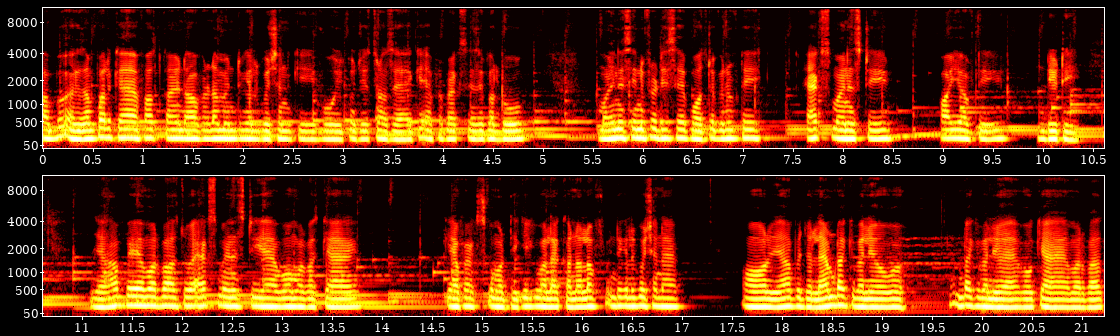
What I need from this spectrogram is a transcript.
अब एग्जांपल क्या है? First kind of Fredholm integral equation की वो कुछ इस तरह से है कि f f x is equal to minus infinity से positive infinity x minus t phi of t d t यहाँ पे हमारे पास जो एक्स माइनस टी है, वो हमारे पास क्या है? के एफ़ एक्स को टी के वाला कर्नल ऑफ़ इंटीग्रल इक्वेशन है। और यहाँ पे जो लैमडा की वैल्यू है वो लैमडा की वैल्यू है, वो क्या है? हमारे पास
